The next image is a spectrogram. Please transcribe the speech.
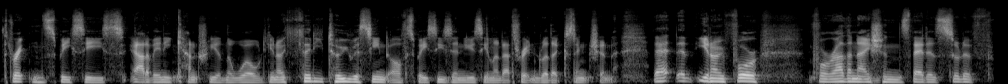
threatened species out of any country in the world. You know, 32% of species in New Zealand are threatened with extinction. That, you know, for for other nations, that is sort of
